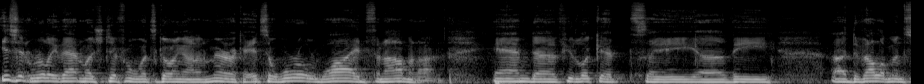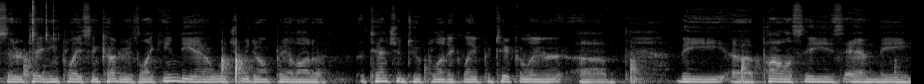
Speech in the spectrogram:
isn't really that much different what's going on in America. It's a worldwide phenomenon. And uh, if you look at, say, uh, the uh, developments that are taking place in countries like India, which we don't pay a lot of attention to politically, particularly uh, the uh, policies and the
